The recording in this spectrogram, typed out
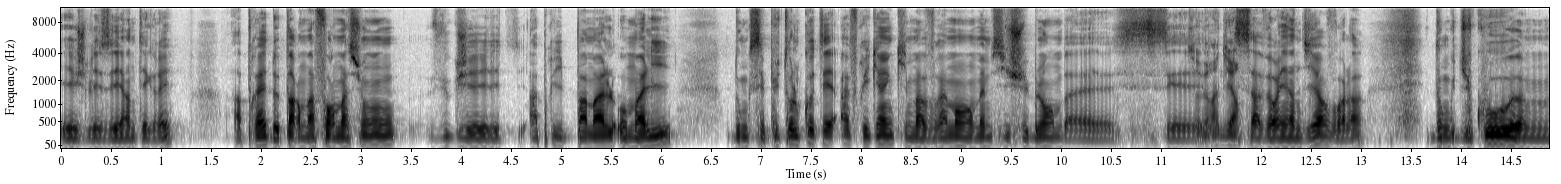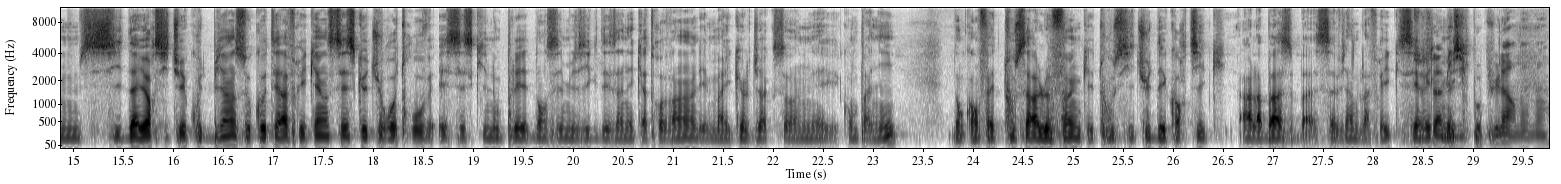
et je les ai intégrées. Après, de par ma formation, vu que j'ai appris pas mal au Mali, donc c'est plutôt le côté africain qui m'a vraiment, même si je suis blanc, ben, Ça veut rien dire. ça veut rien dire, voilà. Donc du coup, euh, si d'ailleurs si tu écoutes bien ce côté africain, c'est ce que tu retrouves et c'est ce qui nous plaît dans ces musiques des années 80, les Michael Jackson et compagnie. Donc en fait tout ça, le funk et tout, si tu décortiques à la base, bah, ça vient de l'Afrique, c'est Toute la rythmique. musique populaire même. hein.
